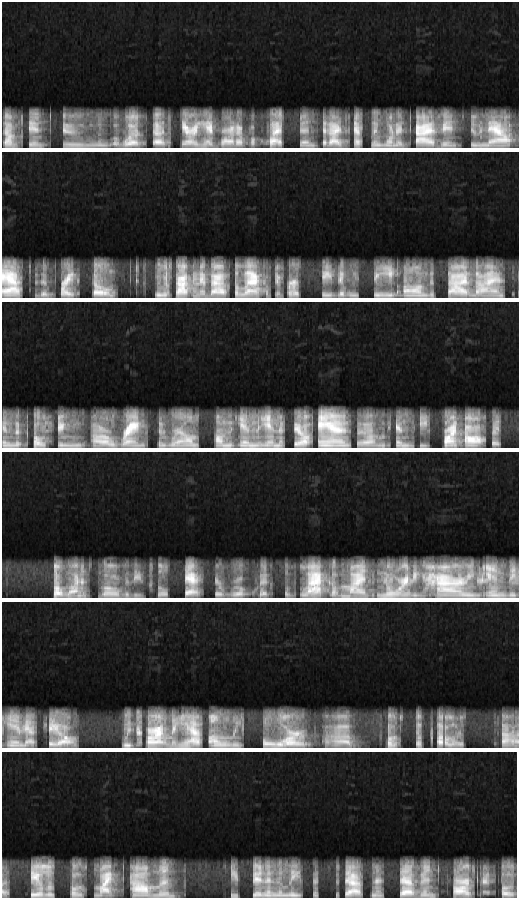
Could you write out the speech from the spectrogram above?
jumped into what uh, Terry had brought up a question that I definitely want to dive into now after the break. So, we were talking about the lack of diversity that we see on the sidelines in the coaching uh, ranks and realms on, in the NFL and um, in the front office. So, I wanted to go over these little stats here real quick. So, the lack of minority hiring in the NFL. We currently have only four uh, coaches of color. Uh, Steelers coach Mike Tomlin, He's been in the league since 2007. Chargers coach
